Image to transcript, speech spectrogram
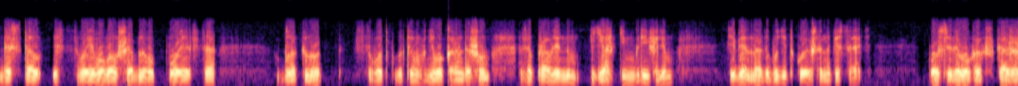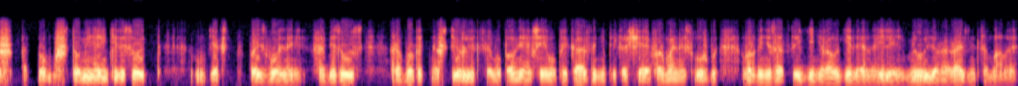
достал из своего волшебного пояса блокнот с воткнутым в него карандашом, заправленным ярким грифелем. Тебе надо будет кое-что написать. После того, как скажешь о том, что меня интересует, текст произвольный. Обязуюсь работать на Штирлица, выполняя все его приказы, не прекращая формальной службы в организации генерала Гелена или Мюллера, разница малая.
